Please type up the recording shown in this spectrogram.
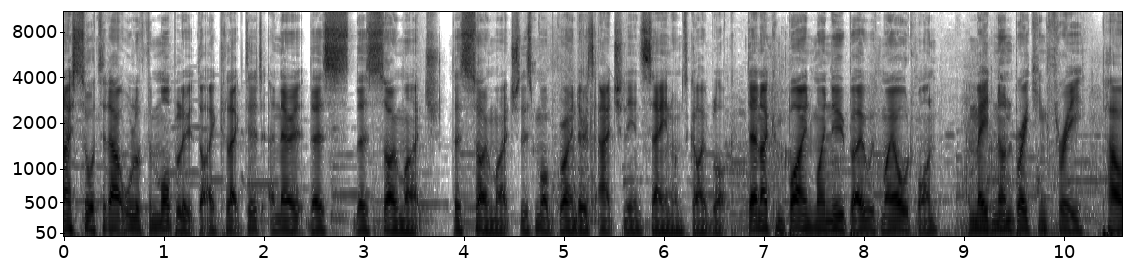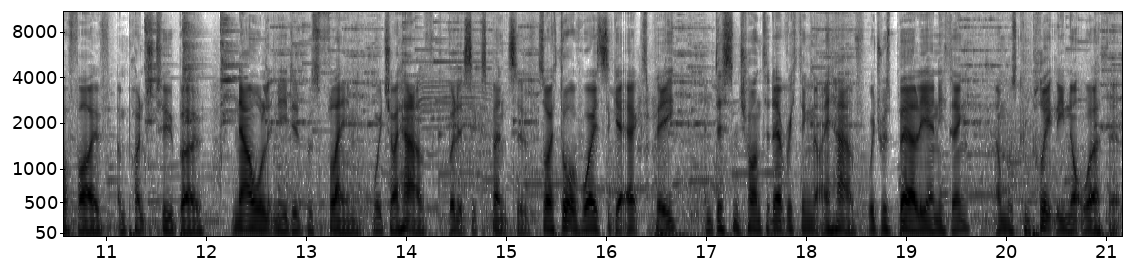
I sorted out all of the mob loot that I collected, and there, there's there's so much. There's so much. This mob grinder is actually insane on Skyblock. Then I combined my new bow with my old one, and made an Unbreaking 3, Power 5, and Punch 2 bow. Now all it needed was Flame, which I have, but it's expensive. So I thought of ways to get XP, and disenchanted everything that I have, which was barely anything, and was completely not worth it.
